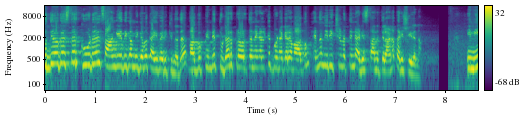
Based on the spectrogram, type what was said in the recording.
ഉദ്യോഗസ്ഥർ കൂടുതൽ സാങ്കേതിക മികവ് കൈവരിക്കുന്നത് വകുപ്പിന്റെ തുടർ പ്രവർത്തനങ്ങൾക്ക് ഗുണകരമാകും എന്ന നിരീക്ഷണത്തിന്റെ അടിസ്ഥാനത്തിലാണ് പരിശീലനം. ഇനി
